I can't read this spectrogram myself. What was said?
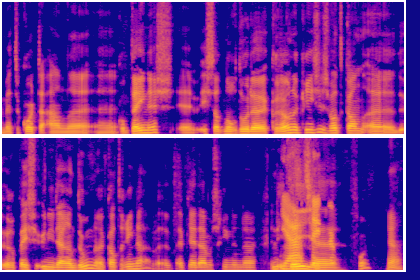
met tekorten aan containers. is dat nog door de coronacrisis? Wat kan de Europese Unie daaraan doen, Catharina? heb jij daar misschien een, een ja, idee voor? Ja,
